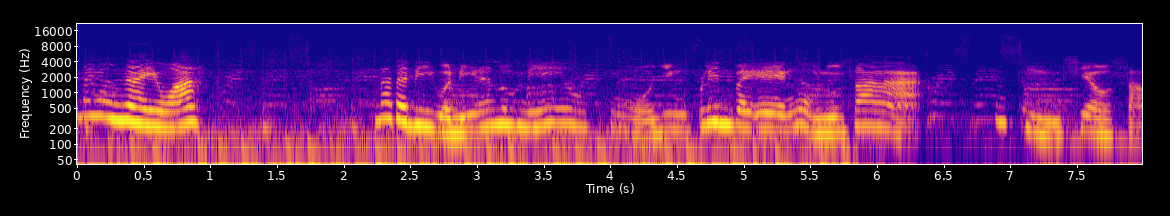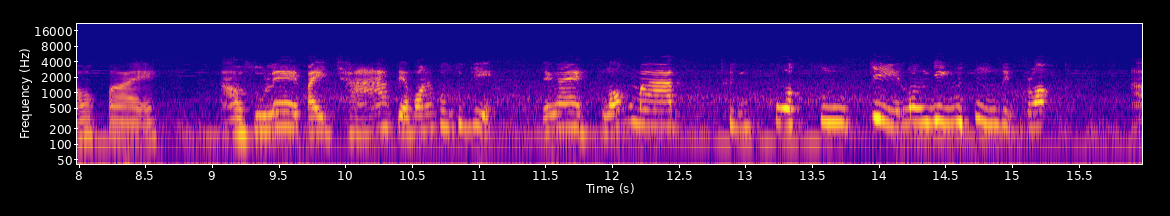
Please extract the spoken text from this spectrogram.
ได้ยังไงวะ น่าจะดีกว่านี้นะลูกนี้ โอ้โหยิงปลิ้นไปเองผมนูซ่าเชี่ยวเสาออกไป เอาซูเล่ไปช้าเสียบอลให้โคซุกิ ยังไง ล็อกมาถึงโคซุกิลองยิงติดบล็อกอา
